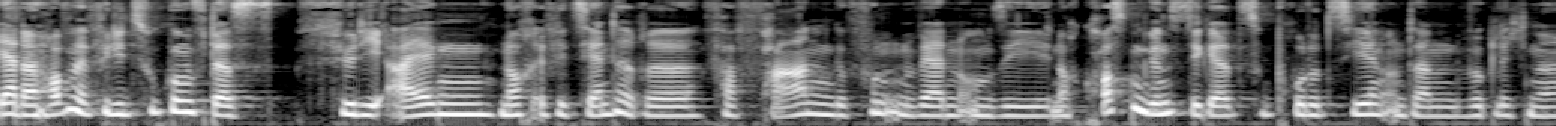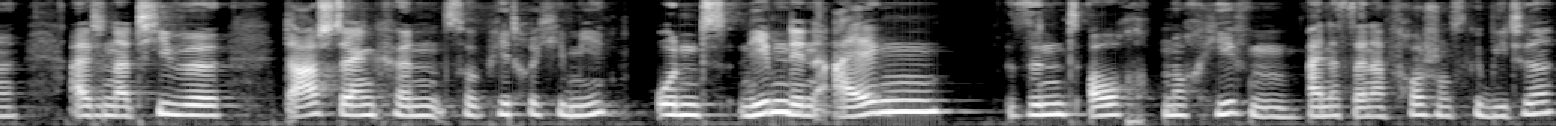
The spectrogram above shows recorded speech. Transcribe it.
Ja, dann hoffen wir für die Zukunft, dass für die Algen noch effizientere Verfahren gefunden werden, um sie noch kostengünstiger zu produzieren und dann wirklich eine Alternative darstellen können zur Petrochemie. Und neben den Algen sind auch noch Hefen eines seiner Forschungsgebiete.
